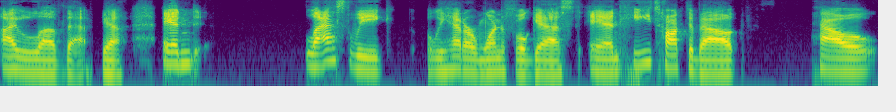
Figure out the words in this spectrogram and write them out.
I love that. Yeah. And last week we had our wonderful guest, and he talked about how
